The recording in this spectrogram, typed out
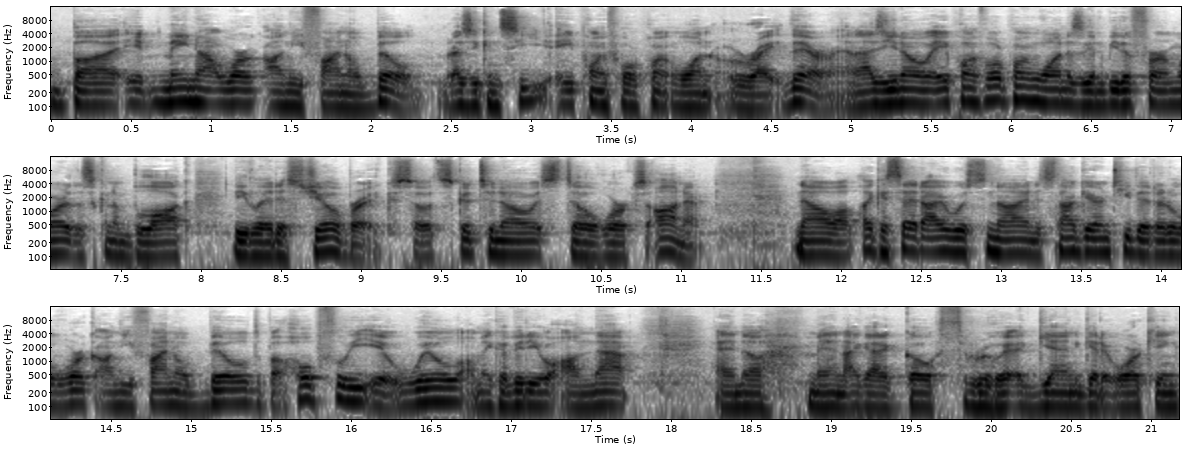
but it may not work on the final build. But as you can see, 8.4.1 right there. And as you know, 8.4.1 is going to be the firmware that's going to block the latest jailbreak. So it's good to know it still works on it. Now, like I said, iOS 9, it's not guaranteed that it'll work on the final build, but hopefully it will. I'll make a video on that. And uh, man I gotta go through it again get it working.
